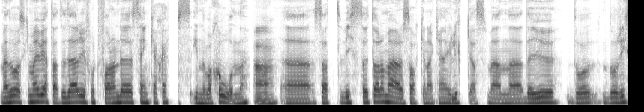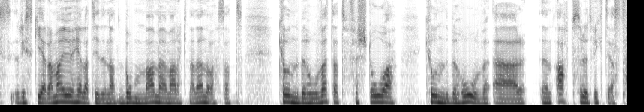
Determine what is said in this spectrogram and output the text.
Men då ska man ju veta att det där är fortfarande sänka skeppsinnovation. Ja. Eh, Så att vissa av de här sakerna kan ju lyckas men eh, det är ju, då, då ris riskerar man ju hela tiden att bomma med marknaden. Då. Så att kundbehovet, att förstå kundbehov är den absolut viktigaste,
